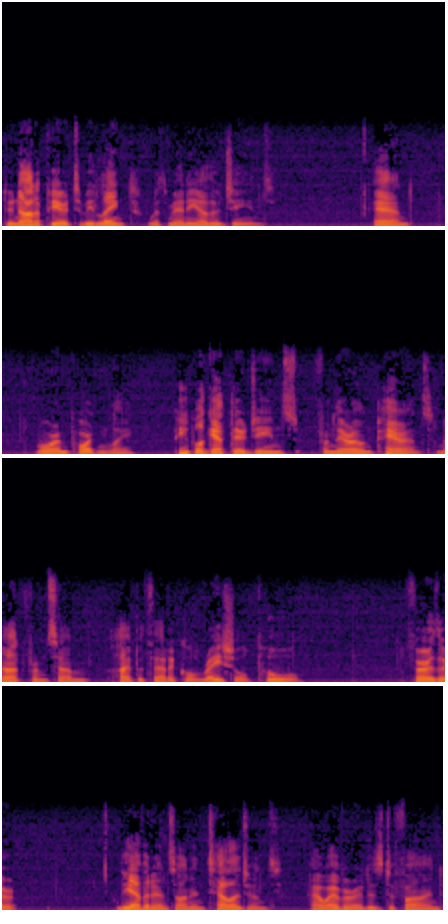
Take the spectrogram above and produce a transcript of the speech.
do not appear to be linked with many other genes. And, more importantly, people get their genes from their own parents, not from some hypothetical racial pool. Further, the evidence on intelligence, however it is defined,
